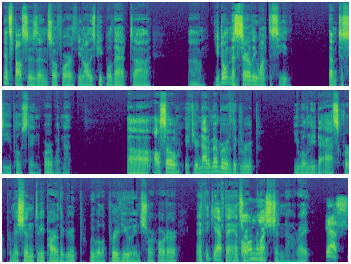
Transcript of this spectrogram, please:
and spouses and so forth. You know, all these people that uh, um, you don't necessarily want to see them to see you posting or whatnot. Uh, also, if you're not a member of the group, you will need to ask for permission to be part of the group. We will approve you in short order. And I think you have to answer Only- a question now, right? Yes.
